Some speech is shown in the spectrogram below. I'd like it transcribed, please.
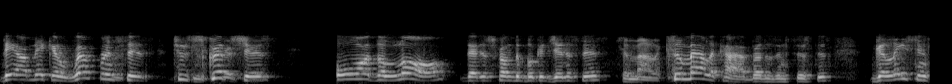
they are making references to scriptures or the law that is from the book of Genesis to Malachi. to Malachi, brothers and sisters. Galatians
